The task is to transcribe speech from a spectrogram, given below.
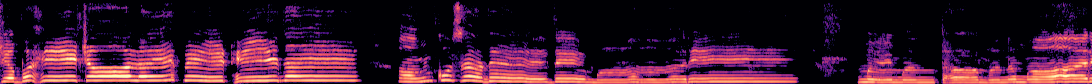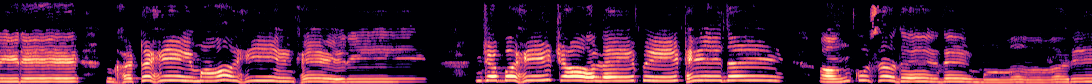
जब हे चाले पेठे दे अंकुश दे दे मारे। मैं म्हणता मन मारी रे, घट ही माही घेरी। जब ही चाले पीठे दे, अंकुश दे दे मारे।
